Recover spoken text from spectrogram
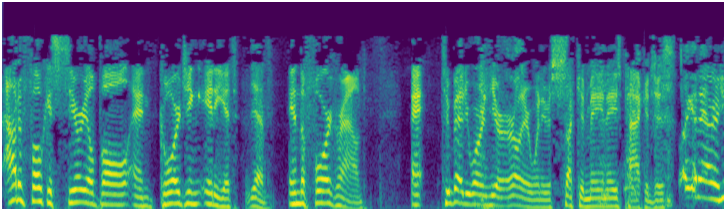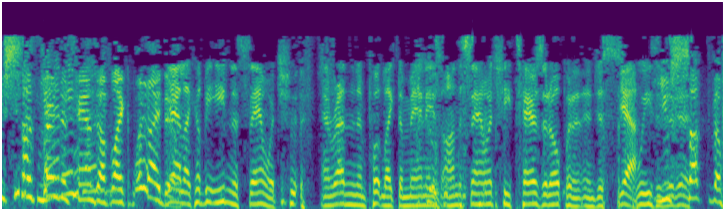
Out of focus cereal bowl and gorging idiot Yeah. in the foreground. Too bad you weren't here earlier when he was sucking mayonnaise packages. Look at Eric. You He just turned his hands up like, what did I do? Yeah, like he'll be eating a sandwich, and rather than put like the mayonnaise on the sandwich, he tears it open and just Yeah. squeezes You it in. suck the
